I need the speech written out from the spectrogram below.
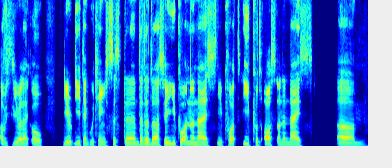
obviously you were like, oh, do you, do you think we change system? Da da da. So you put on a nice, you put you put us on a nice, um,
